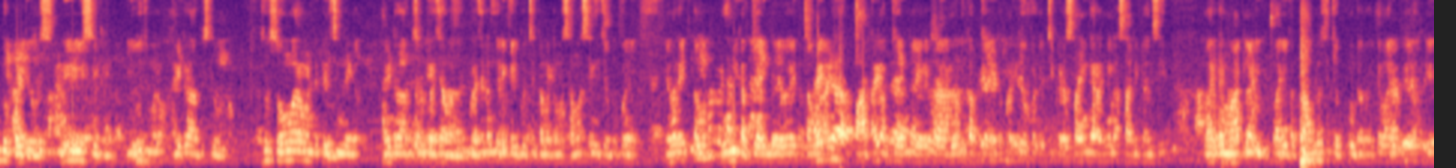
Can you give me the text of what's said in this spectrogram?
వెల్కమ్ టు పొలిటికల్స్ నేను మీ శ్రీకాంత్. ఈ రోజు మనం హైడ్రా ఆఫీస్లో ఉన్నాం. సో సోమవారం అంటే తెలిసిందేగా హైడ్రా ఆఫీస్లో ప్రజావాణి. ప్రజలందరూ ఇక్కడికి వచ్చి తమ తమ సమస్యని చెప్పుకొని ఎవరైతే తమ భూమి కబ్జా అయిందో ఎవరైతే తమ పార్క్ కబ్జా అయిందో ఎవరైతే రోడ్డు కబ్జా అయిందో ప్రతి ఒక్కటి వచ్చి ఇక్కడ స్వయంగా రంగనా సార్ని కలిసి వారితో మాట్లాడి వారి యొక్క ప్రాబ్లమ్స్ చెప్పుకుంటారు. అయితే వారి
